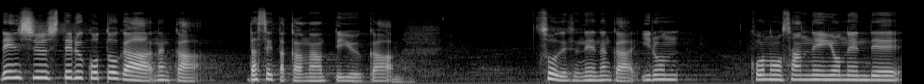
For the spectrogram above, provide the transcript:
練習してることがなんか出せたかなっていうか、そうですねなんかいろんこの3年4年で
